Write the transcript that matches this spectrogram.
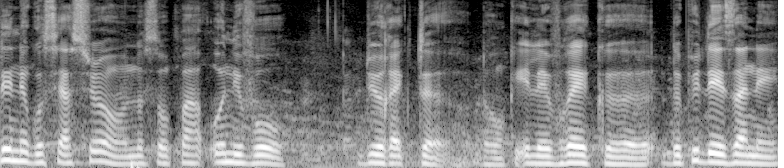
Les négociations ne sont pas au niveau du recteur. Donc il est vrai que depuis des années,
